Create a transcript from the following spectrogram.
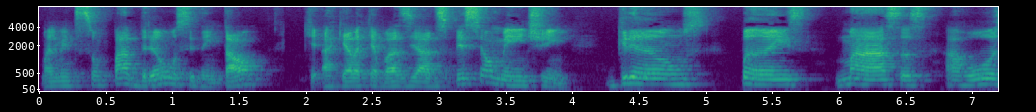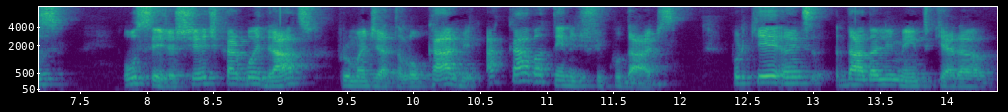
uma alimentação padrão ocidental, que, aquela que é baseada especialmente em grãos, pães, massas, arroz, ou seja, cheia de carboidratos para uma dieta low carb, acaba tendo dificuldades. Porque antes, dado alimento que era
